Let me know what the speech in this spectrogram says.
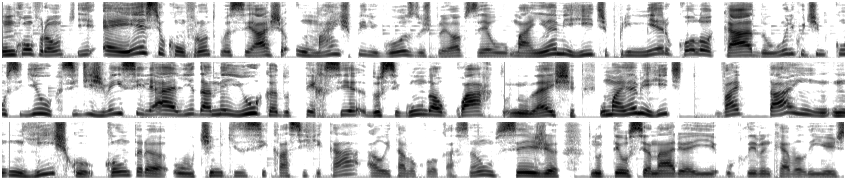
um confronto. E é esse o confronto que você acha o mais perigoso dos playoffs? É o Miami Heat, primeiro colocado, o único time que conseguiu se desvencilhar ali da meiuca do terceiro, do segundo ao quarto no leste. O Miami Heat vai tá em, em, em, risco contra o time que se classificar à oitava colocação, seja no teu cenário aí o Cleveland Cavaliers,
